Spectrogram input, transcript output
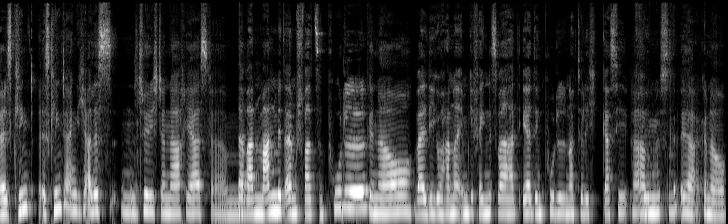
Weil es klingt, es klingt eigentlich alles natürlich danach, ja, es, ähm, Da war ein Mann mit einem schwarzen Pudel. genau. Weil die Johanna im Gefängnis war, hat er den Pudel natürlich Gassi führen müssen. ja, genau.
